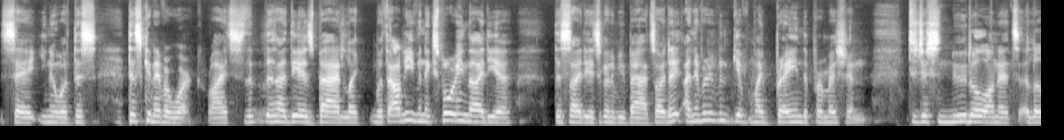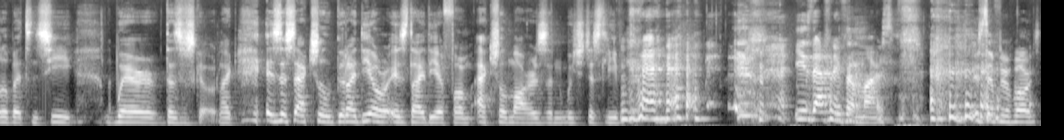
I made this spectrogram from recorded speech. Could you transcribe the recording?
say, you know what, this this can never work, right? So this idea is bad, like without even exploring the idea this idea is going to be bad. So I, I never even give my brain the permission to just noodle on it a little bit and see where does this go. Like, is this actual good idea or is the idea from actual Mars and we should just leave it? He's definitely from Mars. He's definitely from Mars.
